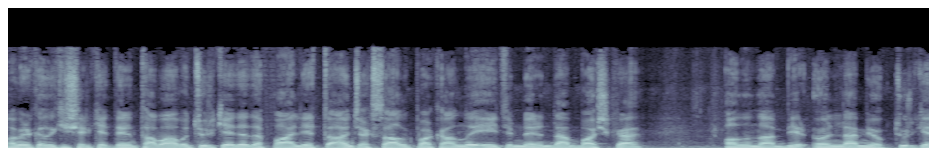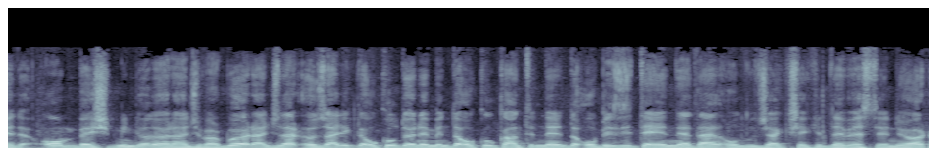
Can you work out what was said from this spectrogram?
Amerika'daki şirketlerin tamamı Türkiye'de de faaliyette ancak Sağlık Bakanlığı eğitimlerinden başka alınan bir önlem yok. Türkiye'de 15 milyon öğrenci var. Bu öğrenciler özellikle okul döneminde okul kantinlerinde obeziteye neden olacak şekilde besleniyor.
